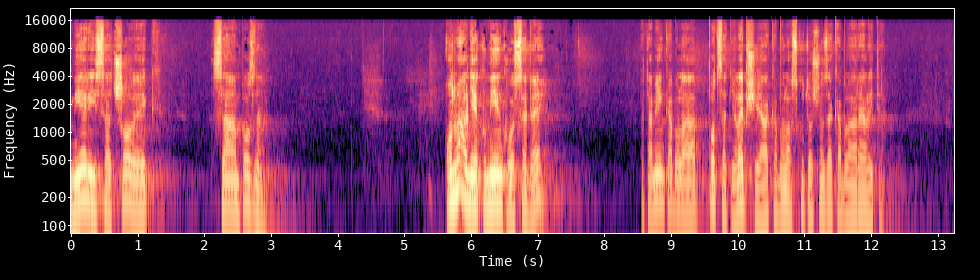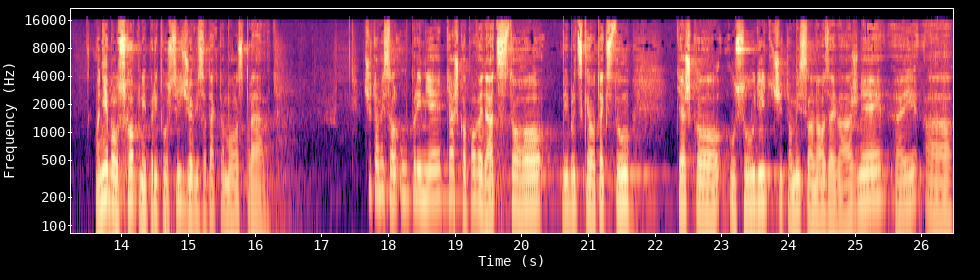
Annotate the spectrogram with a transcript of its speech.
miery sa človek sám pozná. On mal nejakú mienku o sebe a tá mienka bola podstatne lepšia, aká bola skutočnosť, aká bola realita. On nebol schopný pripustiť, že by sa takto mohol správať. Či to myslel úprimne, ťažko povedať z toho biblického textu ťažko usúdiť, či to myslel naozaj vážne hej, a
